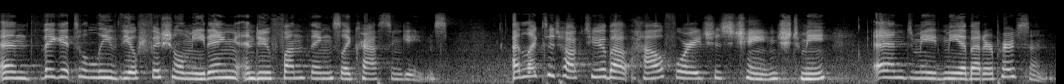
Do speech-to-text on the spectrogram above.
and they get to leave the official meeting and do fun things like crafts and games. I'd like to talk to you about how 4 H has changed me and made me a better person.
